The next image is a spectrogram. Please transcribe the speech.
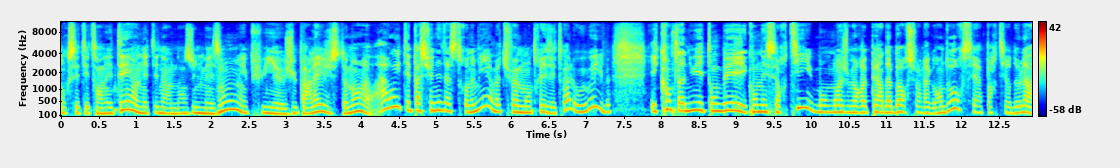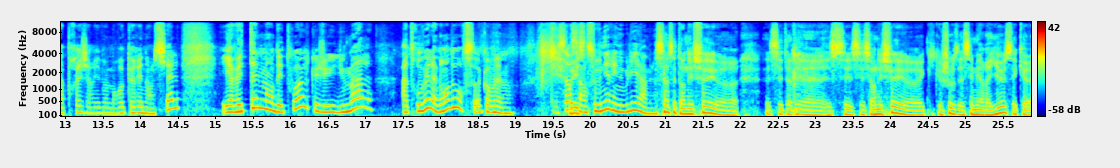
donc c'était en été. On était dans, dans une maison et puis euh, je lui parlais justement. Euh, ah oui, t'es passionné d'astronomie. Ah bah tu vas me montrer les étoiles. Oui, oui. Et quand la nuit est tombée et qu'on est sorti, bon, moi je me repère d'abord sur la Grande Ourse et à partir de là, après, j'arrive à me repérer dans le ciel. Il y avait tellement d'étoiles que j'ai eu du mal à trouver la grande ours quand même. Et ça, c'est un souvenir inoubliable. Ça, c'est en effet, euh, c'est euh, c'est en effet euh, quelque chose d'assez merveilleux, c'est que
